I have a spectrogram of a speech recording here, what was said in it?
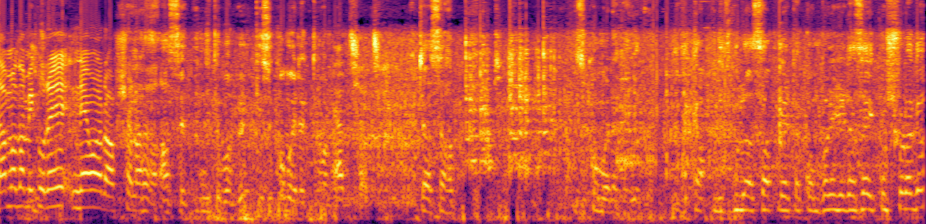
দামাদামি করে নেওয়ার অপশন আছে। হ্যাঁ আছে নিতে পারবে কিছু কমায় রাখতে পারবে। আচ্ছা আচ্ছা। এটা আছে হাফ কিছু কমায় রাখা যাবে। এই যে কাপ পিসগুলো আছে আপনার একটা কোম্পানি রেট আছে একুশশো টাকা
